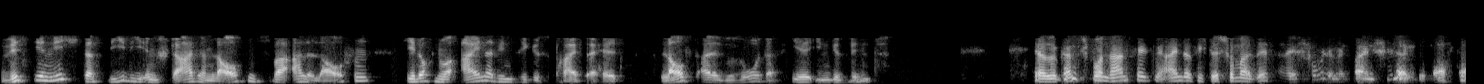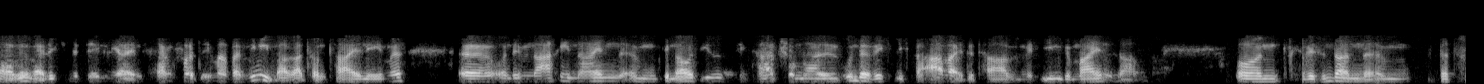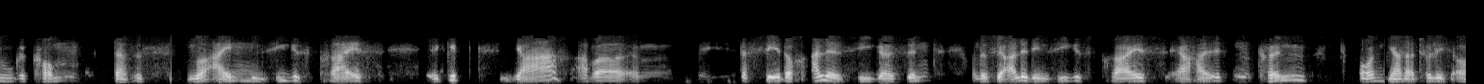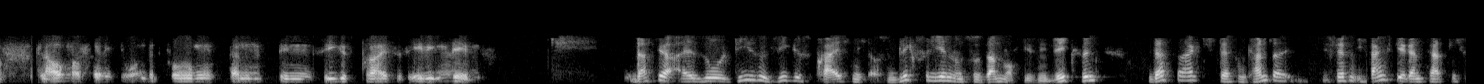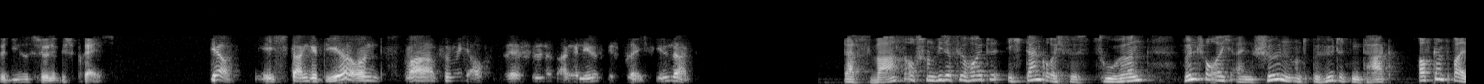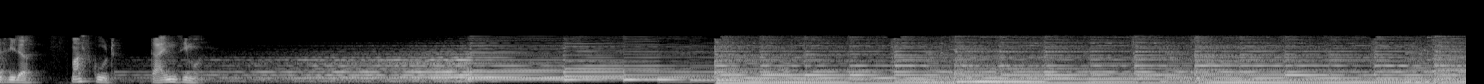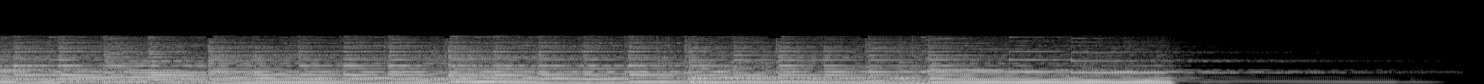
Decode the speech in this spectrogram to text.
wisst ihr nicht, dass die, die im Stadion laufen, zwar alle laufen, jedoch nur einer den Siegespreis erhält. Lauft also so, dass ihr ihn gewinnt. Ja, so ganz spontan fällt mir ein, dass ich das schon mal selbst in der Schule mit meinen Schülern gemacht habe, weil ich mit denen ja in Frankfurt immer beim Minimarathon teilnehme äh, und im Nachhinein ähm, genau dieses Zitat schon mal unterrichtlich bearbeitet habe mit ihnen gemeinsam. Und wir sind dann ähm, dazu gekommen, dass es nur einen Siegespreis äh, gibt, ja, aber ähm, dass wir doch alle Sieger sind und dass wir alle den Siegespreis erhalten können und ja natürlich auf Glauben, auf Religion bezogen, dann den Siegespreis des ewigen Lebens. Dass wir also diesen Siegespreis nicht aus dem Blick verlieren und zusammen auf diesem Weg sind, das sagt Steffen Kanter. Steffen, ich danke dir ganz herzlich für dieses schöne Gespräch. Ja, ich danke dir und es war für mich auch ein sehr schönes, angenehmes Gespräch. Vielen Dank. Das war's auch schon wieder für heute. Ich danke euch fürs Zuhören, wünsche euch einen schönen und behüteten Tag. Auf ganz bald wieder. Mach's gut. Dein Simon.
